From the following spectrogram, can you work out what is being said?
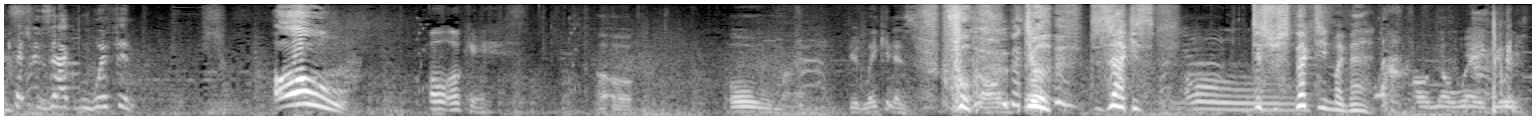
Catch Zach whiffing! Oh! Oh, okay. Uh oh. Oh my. Dude, Lincoln is. Dude, Zach is Oh. disrespecting my man. Oh no way, dude.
